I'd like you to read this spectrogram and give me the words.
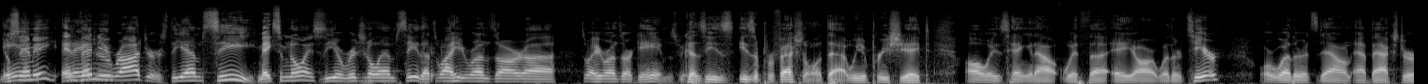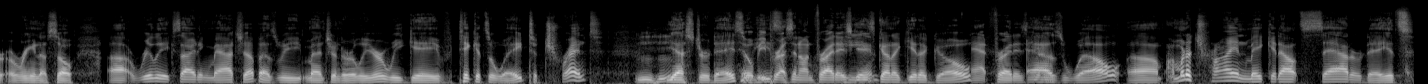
You'll see me in and Andrew venue. Rogers, the MC, Make some noise. the original MC. That's why he runs our. Uh, that's why he runs our games because he's he's a professional at that. We appreciate always hanging out with uh, AR, whether it's here or whether it's down at Baxter Arena. So, uh, really exciting matchup. As we mentioned earlier, we gave tickets away to Trent yesterday. So Mm-hmm. He'll be present on Friday's He's game. He's gonna get a go At Friday's game. as well. Um, I'm gonna try and make it out Saturday. It's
